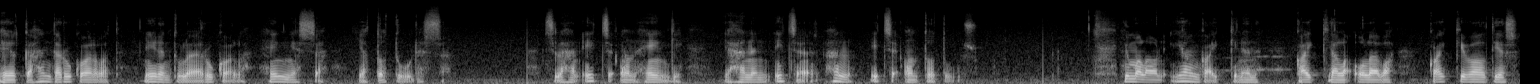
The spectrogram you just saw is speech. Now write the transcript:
ja jotka häntä rukoilevat, niiden tulee rukoilla hengessä ja totuudessa. Sillä hän itse on henki, ja hänen itse, hän itse on totuus. Jumala on iankaikkinen, kaikkialla oleva, kaikkivaltias,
